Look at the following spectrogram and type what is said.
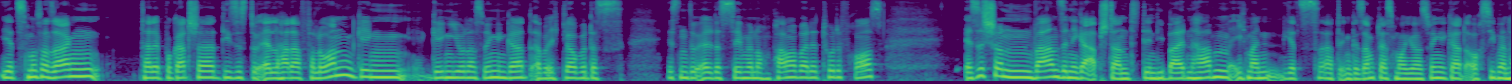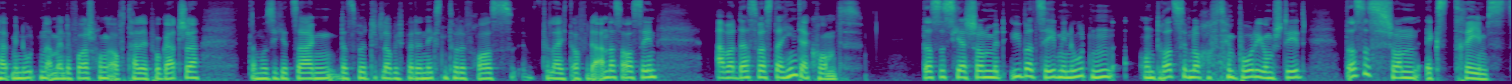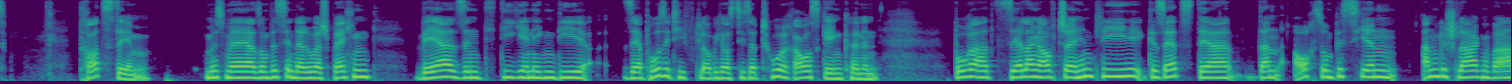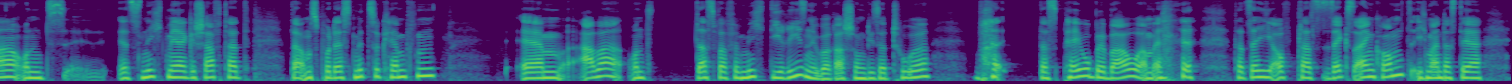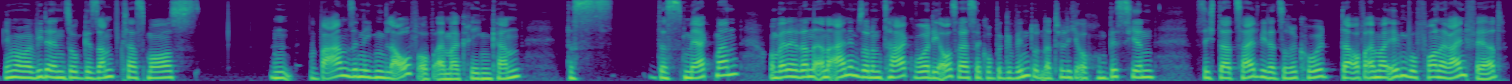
Jetzt muss man sagen, Tadej Pogacar, dieses Duell hat er verloren gegen, gegen Jonas Wingegaard, aber ich glaube, das ist ein Duell, das sehen wir noch ein paar Mal bei der Tour de France. Es ist schon ein wahnsinniger Abstand, den die beiden haben. Ich meine, jetzt hat im Gesamtklassement Jonas Wingegaard auch siebeneinhalb Minuten am Ende Vorsprung auf Tadej Pogacar. Da muss ich jetzt sagen, das wird, glaube ich, bei der nächsten Tour de France vielleicht auch wieder anders aussehen. Aber das, was dahinter kommt, das ist ja schon mit über zehn Minuten und trotzdem noch auf dem Podium steht, das ist schon extremst. Trotzdem müssen wir ja so ein bisschen darüber sprechen, wer sind diejenigen, die sehr positiv, glaube ich, aus dieser Tour rausgehen können. Bora hat sehr lange auf Jai Hindley gesetzt, der dann auch so ein bisschen angeschlagen war und es nicht mehr geschafft hat, da ums Podest mitzukämpfen. Ähm, aber, und das war für mich die Riesenüberraschung dieser Tour, weil dass Peo Bilbao am Ende tatsächlich auf Platz 6 einkommt. Ich meine, dass der immer mal wieder in so Gesamtklassements einen wahnsinnigen Lauf auf einmal kriegen kann, das, das merkt man. Und wenn er dann an einem so einem Tag, wo er die Ausreißergruppe gewinnt und natürlich auch ein bisschen sich da Zeit wieder zurückholt, da auf einmal irgendwo vorne reinfährt,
